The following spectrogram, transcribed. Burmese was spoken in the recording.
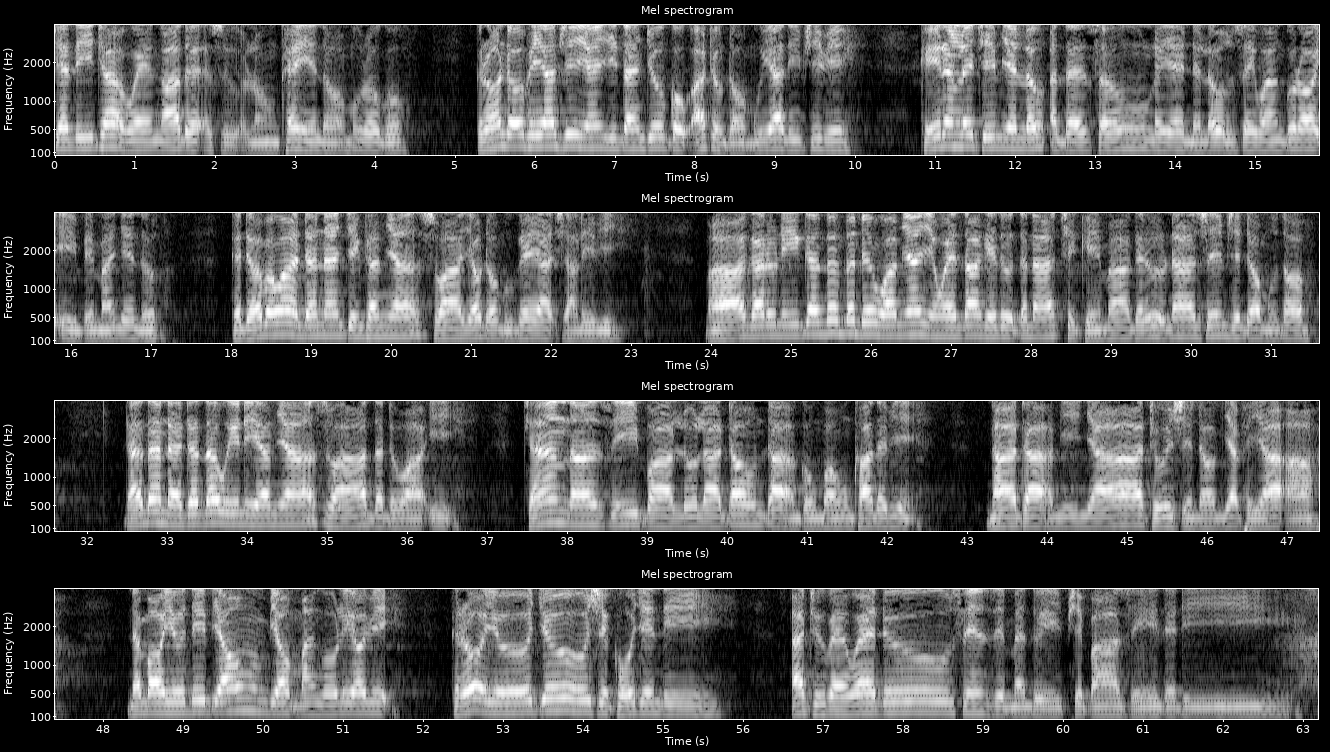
ကျတိထဝေငါးသွဲအစုအလုံးခဲရင်တော်မူရောကိုကရွန်တော်ဖျားဖြစ်ရန်ရည်တန်ကြိုးကုတ်အာထုတ်တော်မူရသည်ဖြစ်ဖြစ်ခေရန်လက်ချေမျက်လုံးအသက်ဆုံးလျက်နှလုံးစိတ်ဝံကိုရောဤပင်မညင်းသို့ကတောဘဝတဏ္ဏကျိန်ဖန်များစွာရောက်တော်မူခဲ့ရရှာလေပြီ မဟာကရုဏီကတတတဝါများယင်ဝဲသားကဲ့သို့တနာချစ်ခင်မဟာကရုဏာရှင်ဖြစ်တော်မူသောဒါသနာတသဝေနယများစွာတတဝါဤချမ်းသာစီပါလိုလာတောင်းတဂုံပေါင်းခါသဖြင့်နာထအမြညာထိုးရှင်တော်မြတ်ဖရာအားနမောယုတိပြောင်းပြောင်းမှန်ကိုလျော်၍ ကရောယုကျိုးရှိခိုးခြင်းသည်အထုဘဝတုစင်စစ်မသွေဖြစ်ပါစေတည်း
